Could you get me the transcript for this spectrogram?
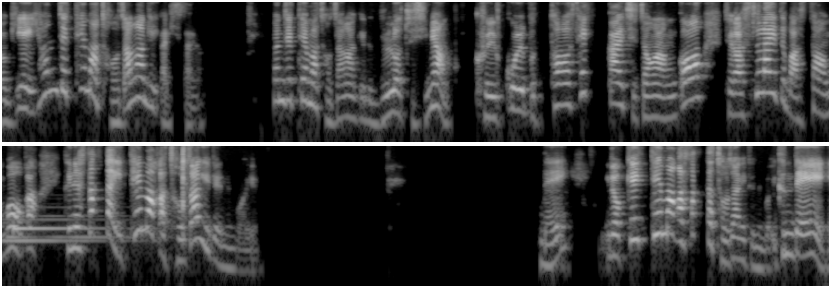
여기에 현재 테마 저장하기가 있어요. 현재 테마 저장하기를 눌러주시면 글꼴부터 색깔 지정한 거, 제가 슬라이드 마스터한 거가 그냥 싹 다 이 테마가 저장이 되는 거예요. 네. 이렇게 테마가 싹 다 저장이 되는 거예요. 근데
